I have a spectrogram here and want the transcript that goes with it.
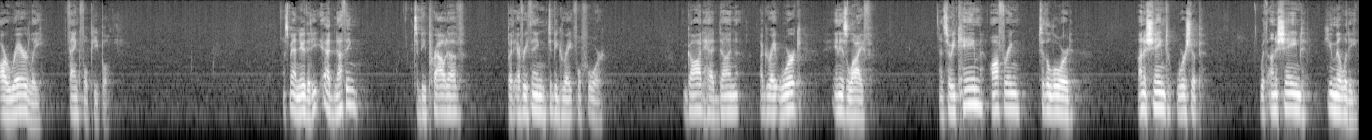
are rarely thankful people. This man knew that he had nothing to be proud of, but everything to be grateful for. God had done a great work in his life. And so he came offering to the Lord unashamed worship with unashamed humility.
